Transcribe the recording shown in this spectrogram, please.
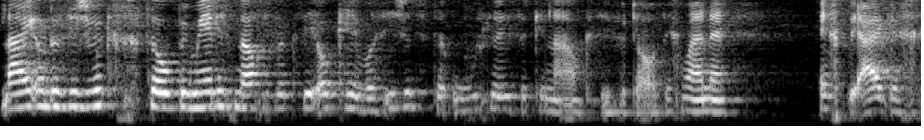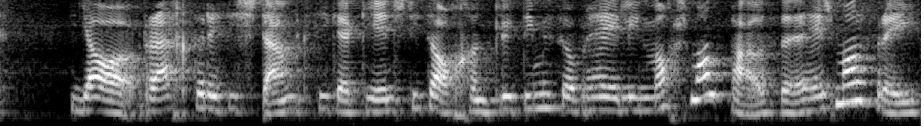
Nein, und es ist wirklich so, bei mir ist es nachher so gewesen, okay, was ist jetzt der Auslöser genau für das? Ich meine, ich bin eigentlich ja, recht resistent gegen jenste Sachen. Und die Leute immer so, aber hey, Lin, machst du mal Pause? Hast du mal frei?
